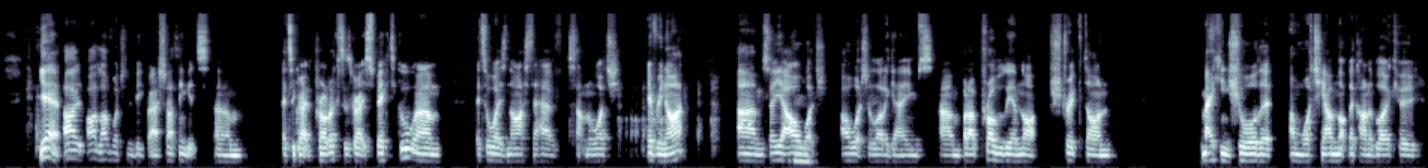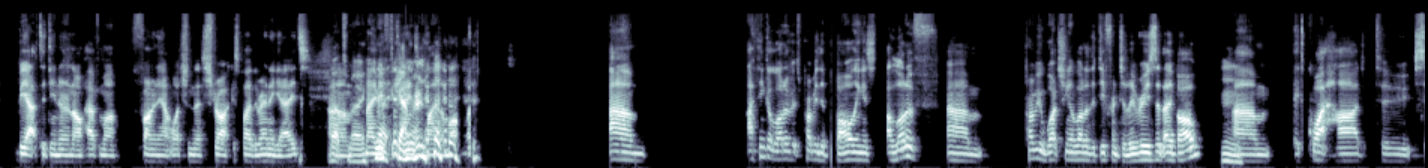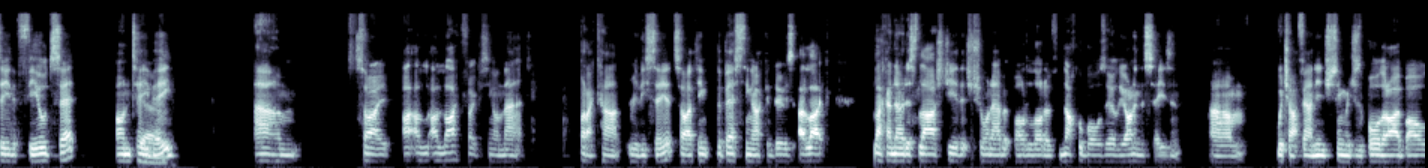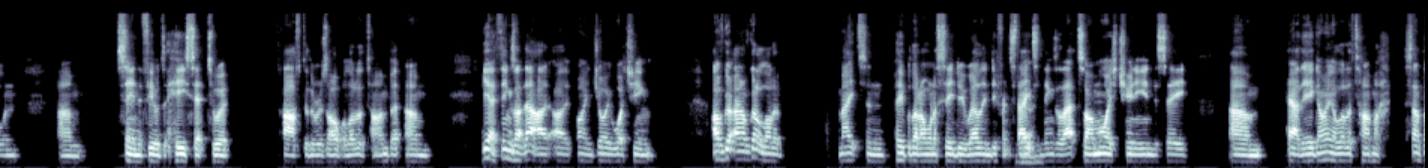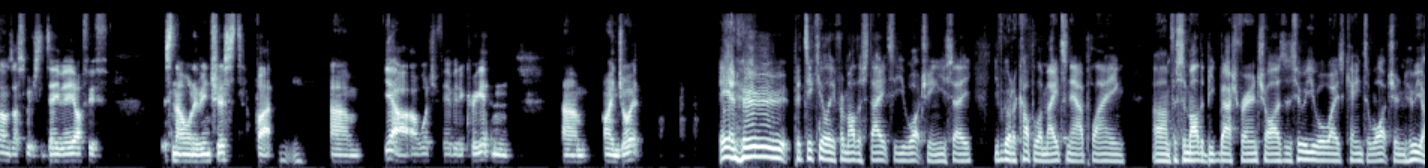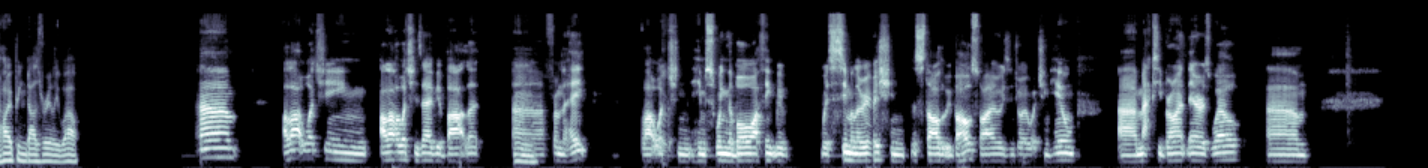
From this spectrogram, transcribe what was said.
yeah, I, I love watching the Big Bash. I think it's um, it's a great product. It's a great spectacle. Um, it's always nice to have something to watch every night. Um, so yeah, I'll mm. watch I'll watch a lot of games, um, but I probably am not strict on making sure that I'm watching. I'm not the kind of bloke who be out to dinner and I'll have my phone out watching the strikers play the Renegades. That's um, me. Maybe That's Cameron. Playing, um, I think a lot of it's probably the bowling is a lot of um, probably watching a lot of the different deliveries that they bowl. Mm. Um, it's quite hard to see the field set on TV. Yeah. Um, so I, I, I like focusing on that but I can't really see it. So I think the best thing I can do is I like, like I noticed last year that Sean Abbott bowled a lot of knuckleballs early on in the season, um, which I found interesting, which is a ball that I bowl and um, seeing the fields that he set to it after the result a lot of the time. But um, yeah, things like that. I, I, I enjoy watching. I've got I've got a lot of mates and people that I want to see do well in different states yeah. and things like that. So I'm always tuning in to see um, how they're going. A lot of time, I, sometimes I switch the TV off if it's no one of interest. But mm-hmm. um, yeah, I, I, watch a fair bit of cricket and um, I enjoy it. Iain, who particularly from other states are you watching? You say you've got a couple of mates now playing um, for some other Big Bash franchises. Who are you always keen to watch, and who you're hoping does really well? Um, I like watching. I like watching Xavier Bartlett uh, mm. from the Heat. I like watching him swing the ball. I think we we're similar-ish in the style that we bowl, so I always enjoy watching him. Uh, Maxi Bryant there as well. Um,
